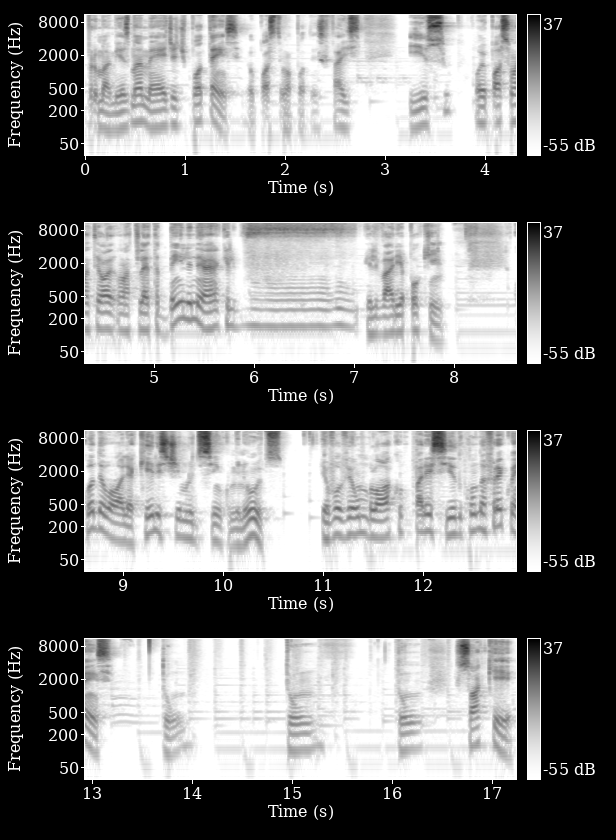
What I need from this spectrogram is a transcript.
para uma mesma média de potência. Eu posso ter uma potência que faz isso, ou eu posso ter um atleta bem linear que ele, ele varia pouquinho. Quando eu olho aquele estímulo de 5 minutos, eu vou ver um bloco parecido com o da frequência. Tum, tum, tum. Só que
